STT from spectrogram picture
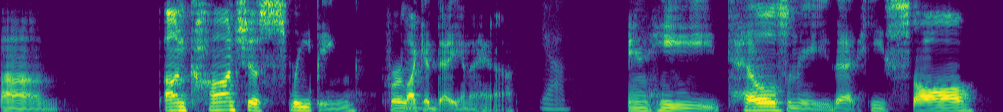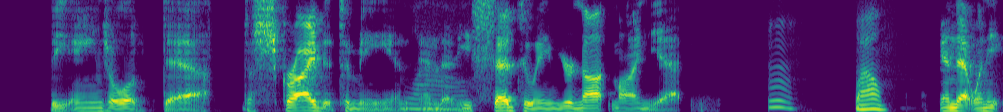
um, unconscious sleeping for like a mm. day and a half. Yeah. And he tells me that he saw the angel of death described it to me and, and that he said to him, You're not mine yet. Mm. Wow. And that when he,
